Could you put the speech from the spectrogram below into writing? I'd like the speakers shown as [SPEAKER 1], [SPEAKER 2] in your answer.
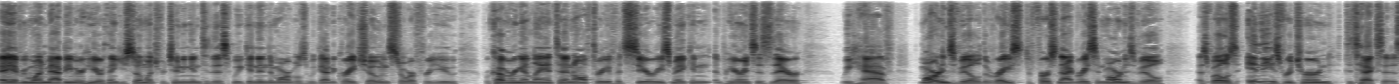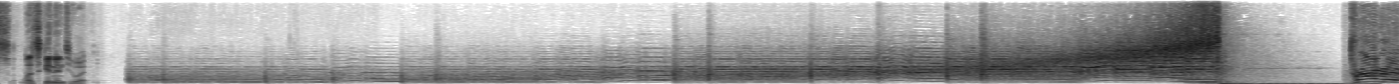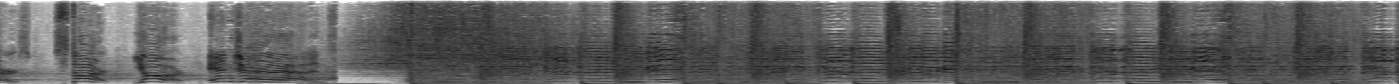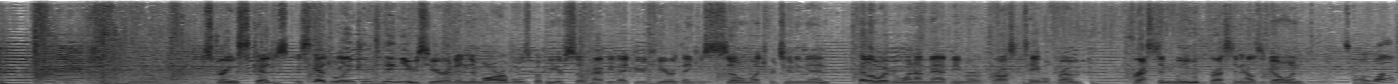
[SPEAKER 1] Hey everyone, Matt Beamer here. Thank you so much for tuning into this weekend into Marbles. We got a great show in store for you. We're covering Atlanta and all three of its series, making appearances there. We have Martinsville, the race, the first night race in Martinsville, as well as Indy's return to Texas. Let's get into it. Strange scheduling continues here at In the Marbles, but we are so happy that you're here. Thank you so much for tuning in. Hello everyone, I'm Matt Beamer across the table from Preston Lude. Preston, how's it going?
[SPEAKER 2] It's going well.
